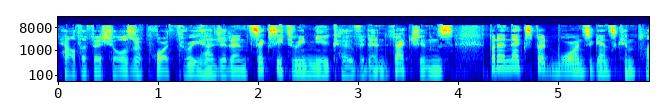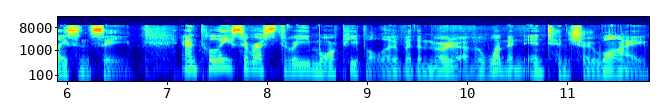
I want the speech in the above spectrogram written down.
Health officials report 363 new COVID infections, but an expert warns against complacency. And police arrest three more people over the murder of a woman in Tin Wai.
